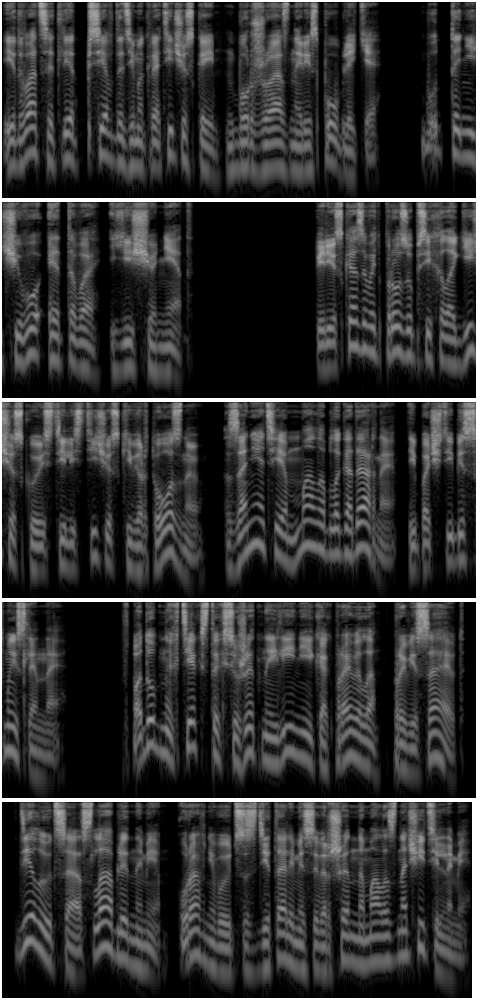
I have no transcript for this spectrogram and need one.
и 20 лет псевдодемократической буржуазной республики, будто ничего этого еще нет. Пересказывать прозу психологическую, стилистически виртуозную — занятие малоблагодарное и почти бессмысленное. В подобных текстах сюжетные линии, как правило, провисают, делаются ослабленными, уравниваются с деталями совершенно малозначительными,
